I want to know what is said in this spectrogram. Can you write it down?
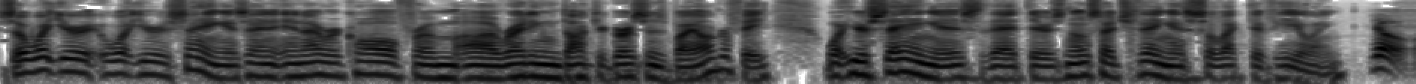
So what you're what you're saying is, and, and I recall from uh, writing Dr. Gerson's biography, what you're saying is that there's no such thing as selective healing. No.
